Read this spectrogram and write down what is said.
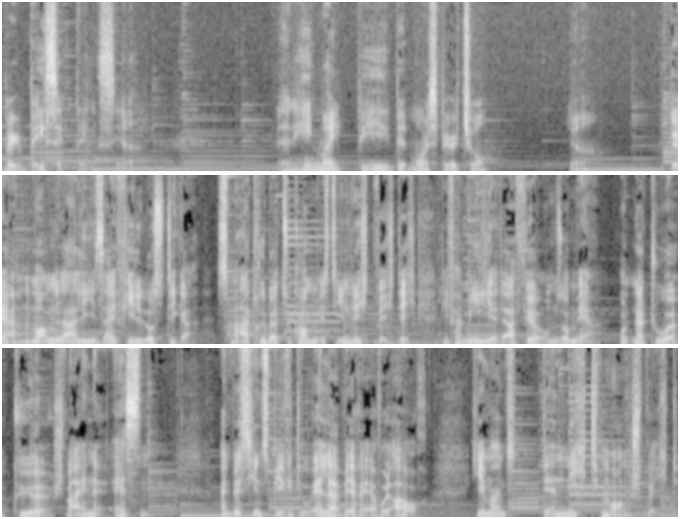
Very basic things, yeah. And he might be a bit more spiritual. Yeah. Der Hmong Lali sei viel lustiger. Smart rüberzukommen ist ihm nicht wichtig, die Familie dafür umso mehr. Und Natur, Kühe, Schweine, Essen. Ein bisschen spiritueller wäre er wohl auch. Jemand, der nicht Hmong spricht,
